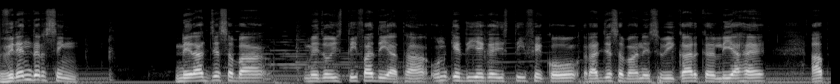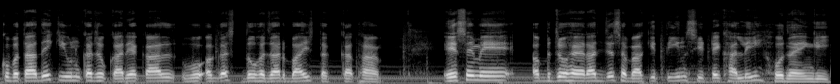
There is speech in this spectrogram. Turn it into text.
वीरेंद्र सिंह ने राज्यसभा में जो इस्तीफा दिया था, उनके दिए गए इस्तीफे को राज्यसभा ने स्वीकार कर लिया है। आपको बता दें कि उनका जो कार्यकाल वो अगस्त 2022 तक का था। ऐसे में अब जो है राज्यसभा की तीन सीटें खाली हो जाएँगी।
